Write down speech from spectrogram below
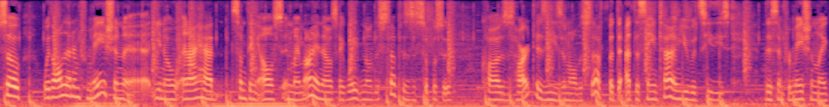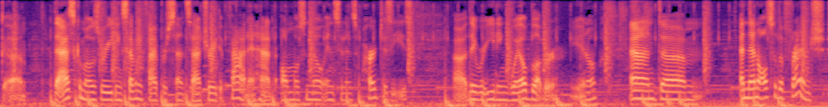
So, with all that information, uh, you know, and I had something else in my mind, I was like, wait, no, this stuff is supposed to cause heart disease and all this stuff. But the, at the same time, you would see these this information like uh, the Eskimos were eating 75% saturated fat and had almost no incidence of heart disease. Uh, they were eating whale blubber, you know, and um, and then also the French.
